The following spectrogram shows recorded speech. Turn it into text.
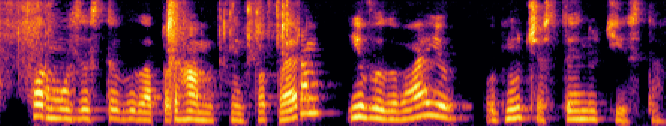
Форму застелила пергаментним папером і виливаю одну частину тіста.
